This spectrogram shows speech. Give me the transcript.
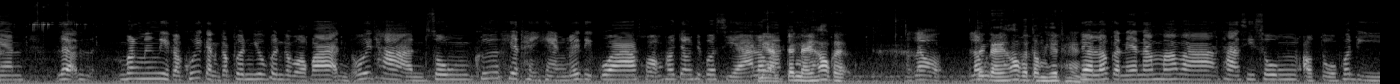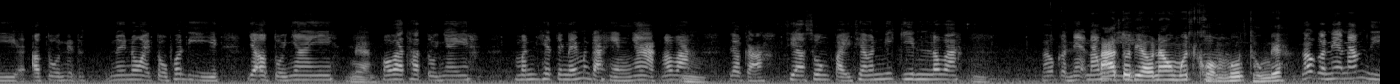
แม่นและบางนึงนี่ก็คุยกันกับเพิ่นอยู่เพิ่นก็บอกว่าอันโอ้ยถ้าอันทรงคือเฮ็ดให้แห้งเลยดีกว่าของเขาจังสิบ่เสียแล้วเนี่ยว่าจังไดเฮาก็แล้วแล้วจังไดเฮาก็ต้องเฮ็ดแห้งแล้วเราก็แนะนำมาว่าถ้าสิทรงเอาตัวพอดี เอาตัวน้อยๆตัวพอดี อย่าเอาตัวใหญ่แม่นเพราะว่าถ้าตัวใหญ่ มันเฮ็ดจังไดมันก็แห้งยากแล้วว่า อืม แล้วก็เที่ยวส่งไปเที่ยวมันมีกินแล้วว่าอืม เราก็แนะนำปลาดีตัวเดียวเน่าหมดของอืมนู้นถุงเด้เราก็แนะนำดี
